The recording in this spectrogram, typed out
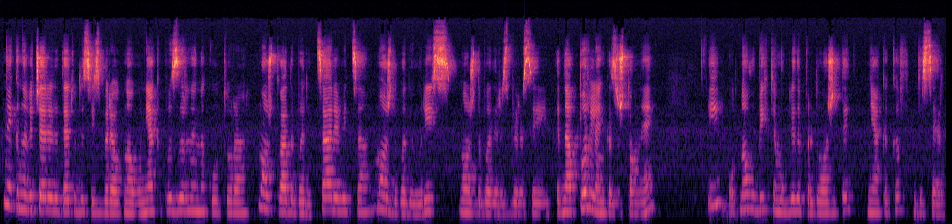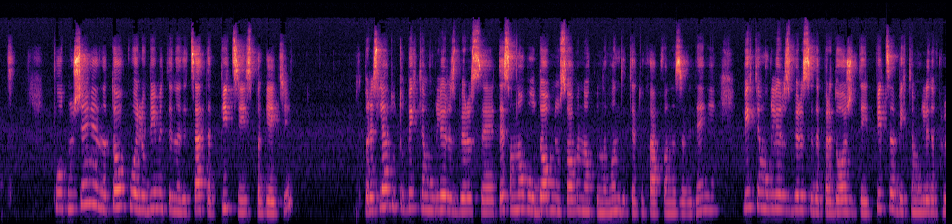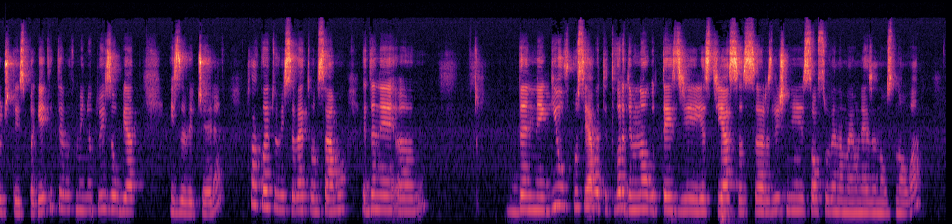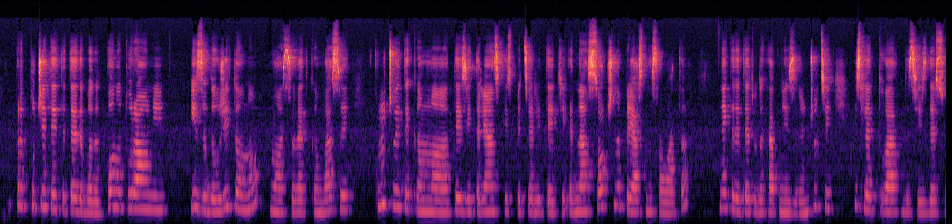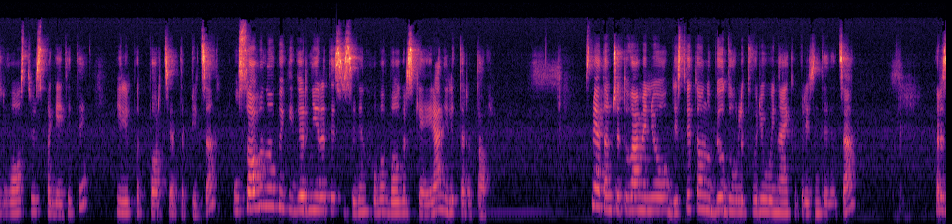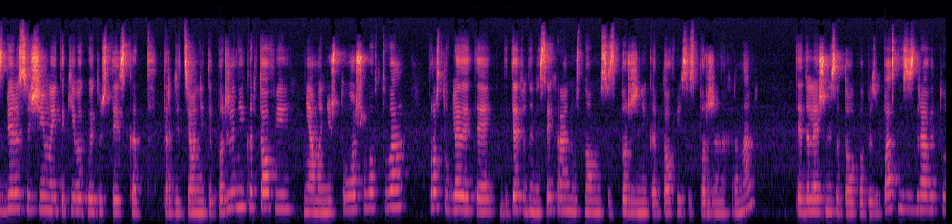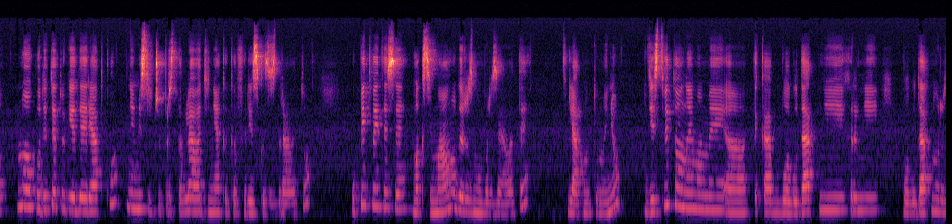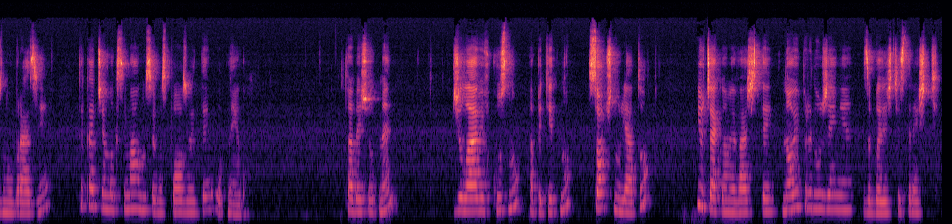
Нека на вечеря детето да се избере отново някаква зърнена култура. Може това да бъде царевица, може да бъде ориз, може да бъде, разбира се, и една пърленка, защо не. И отново бихте могли да предложите някакъв десерт. По отношение на толкова любимите на децата пици и спагети, през лятото бихте могли, разбира се, те са много удобни, особено ако навън детето хапва на заведение. Бихте могли, разбира се, да предложите и пица, бихте могли да включите и спагетите в менюто и за обяд, и за вечеря. Това, което ви съветвам само е да не, да не ги овкусявате твърде много тези ястия с различни сосове на майонеза на основа. Предпочитайте те да бъдат по-натурални и задължително, моят съвет към вас е Включвайте към тези италиански специалитети една сочна прясна салата. Нека детето да хапне и зеленчуци и след това да се изде с удоволствие спагетите или пък порцията пица. Особено ако ги гарнирате с един хубав български айран или таратор. Смятам, че това меню действително би удовлетворило и най-капризните деца. Разбира се, ще има и такива, които ще искат традиционните пържени картофи. Няма нищо лошо в това. Просто гледайте детето да не се храни основно с пържени картофи и с пържена храна. Те далеч не са толкова безопасни за здравето, но ако детето ги яде рядко, не мисля, че представляват и някакъв риск за здравето. Опитвайте се максимално да разнообразявате лятното меню. Действително имаме а, така благодатни храни, благодатно разнообразие, така че максимално се възползвайте от него. Това беше от мен. Желая ви вкусно, апетитно, сочно лято и очакваме вашите нови предложения за бъдещи срещи.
